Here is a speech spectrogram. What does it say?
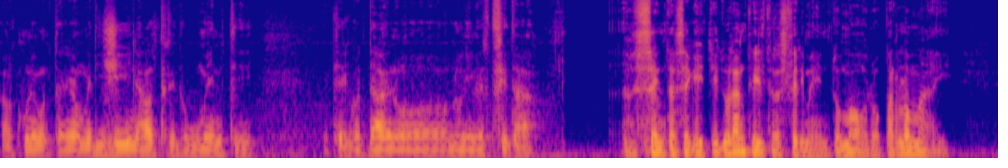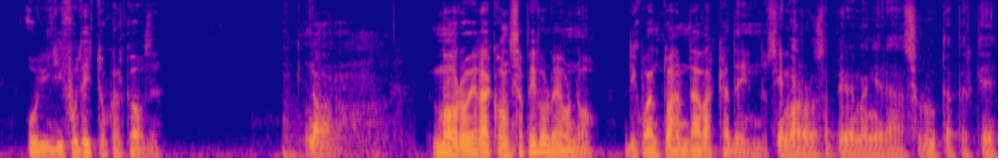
alcune contenevano medicine, altri documenti che riguardavano l'università. Senta Seghetti, durante il trasferimento Moro parlò mai? O gli fu detto qualcosa? No, no. Moro era consapevole o no di quanto andava accadendo? Sì, Moro lo sapeva in maniera assoluta perché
